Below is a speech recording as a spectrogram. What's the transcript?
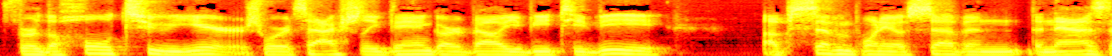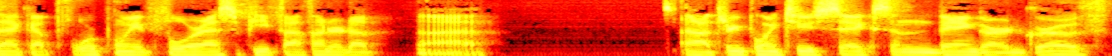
for the whole two years where it's actually Vanguard value VTV up 7.07, the Nasdaq up 4.4, S&P 500 up uh, uh, 3.26, and Vanguard Growth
